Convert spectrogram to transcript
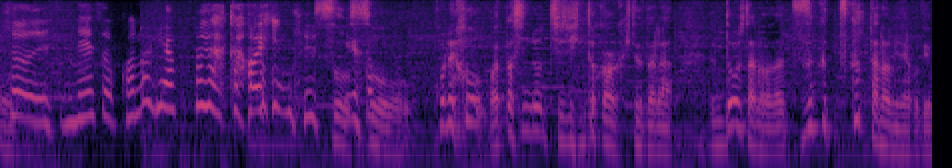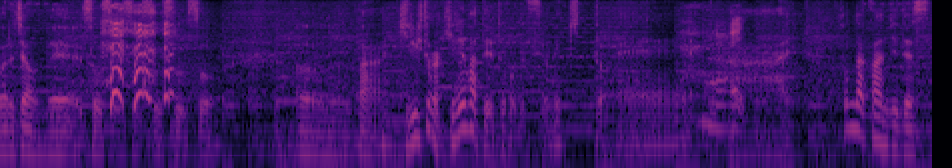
うん、そうですねそうこのギャップが可愛いんですよ。そうそうこれを私の知人とかが着てたらどうしたの？続く作ったの？みたいなこと言われちゃうんでそうそうそうそうそう。うん、まあ着る人が着ればというところですよねきっとね。はい。そんな感じです。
